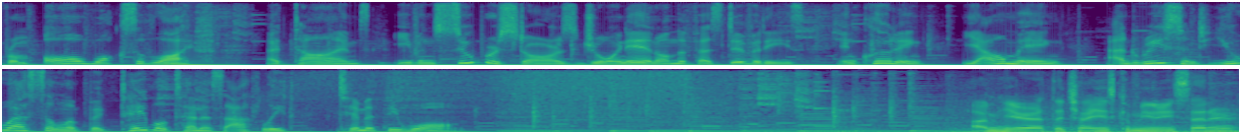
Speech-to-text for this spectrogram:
from all walks of life. At times, even superstars join in on the festivities, including Yao Ming and recent U.S. Olympic table tennis athlete Timothy Wang. I'm here at the Chinese Community Center.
